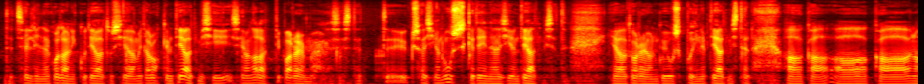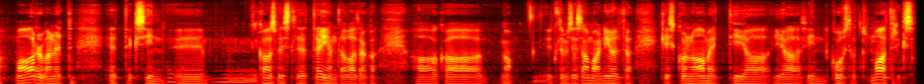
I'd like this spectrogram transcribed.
et, et selline kodanikuteadus ja mida rohkem teadmisi, see on alati parem, sest et üks asi on usk ja teine asi on teadmised. ja tore on, kui usk põhineb teadmistel, aga, aga noh, ma arvan, et, et eks siin eh, kaasvestlejad täiendavad, aga, aga noh, ütleme seesama nii-öelda Keskkonnaameti ja, ja siin koostatud maatriks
